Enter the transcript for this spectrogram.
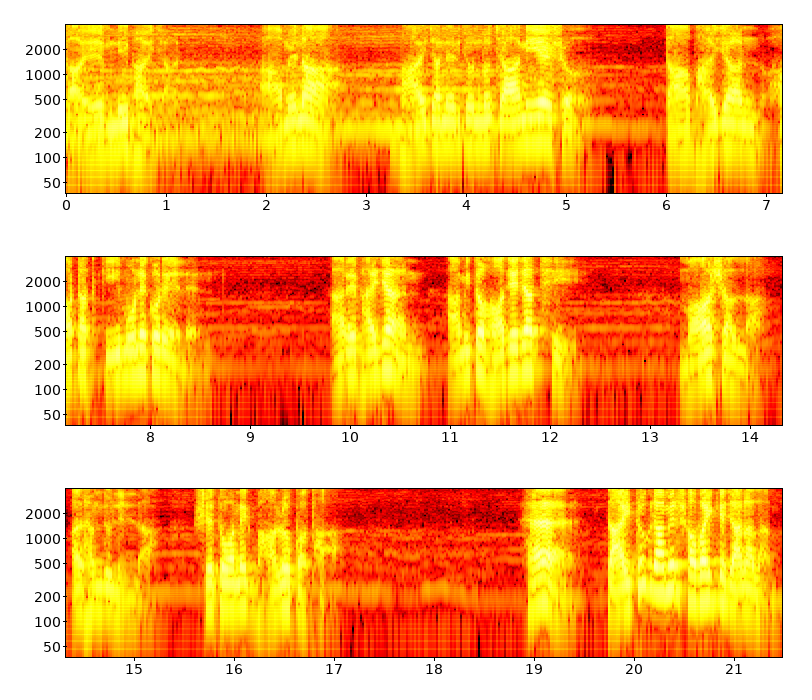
তা এমনি ভাইজান। আমেনা, ভাইজানের জন্য চা নিয়ে এসো। তা ভাইজান হঠাৎ কি মনে করে এলেন? আরে ভাইজান, আমি তো হজে যাচ্ছি। মাশাল্লাহ আলহামদুলিল্লাহ, সে তো অনেক ভালো কথা। হ্যাঁ তাই তো গ্রামের সবাইকে জানালাম।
